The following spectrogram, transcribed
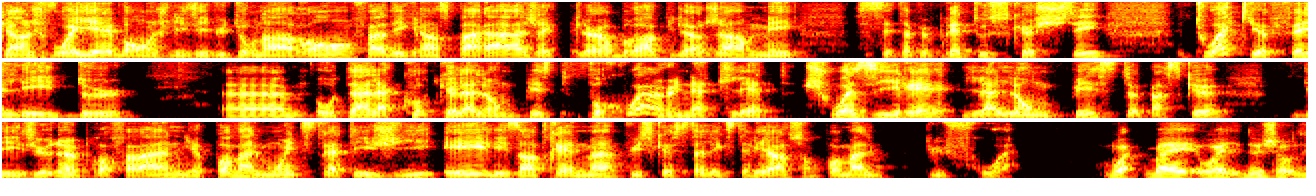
Quand je voyais, bon, je les ai vus tourner en rond, faire des grands sparages avec leurs bras puis leurs jambes, mais c'est à peu près tout ce que je sais. Toi qui as fait les deux, euh, autant la courte que la longue piste, pourquoi un athlète choisirait la longue piste? Parce que des yeux d'un profane, il y a pas mal moins de stratégie et les entraînements, puisque c'est à l'extérieur, sont pas mal plus froids. Oui, ben, ouais, deux choses.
